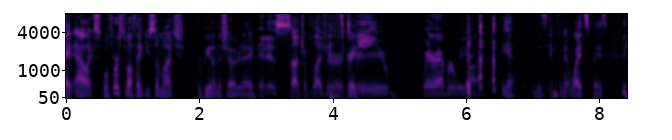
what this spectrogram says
Right, Alex. Well, first of all, thank you so much for being on the show today. It is such a pleasure It's to great be wherever we are. yeah, in this infinite white space.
